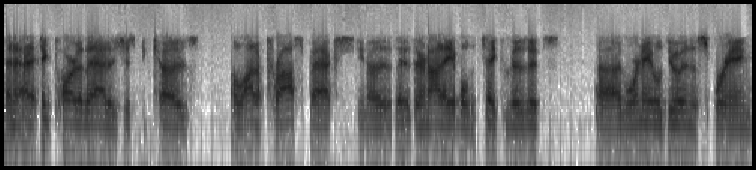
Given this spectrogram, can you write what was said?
and I think part of that is just because a lot of prospects, you know, they're not able to take visits. Uh, weren't able to do it in the spring.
